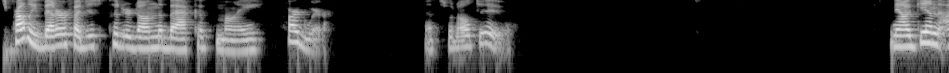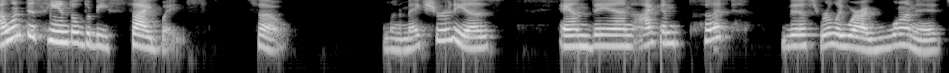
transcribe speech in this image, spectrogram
it's probably better if I just put it on the back of my hardware. That's what I'll do. Now again, I want this handle to be sideways. So I'm going to make sure it is. And then I can put this really where I want it.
